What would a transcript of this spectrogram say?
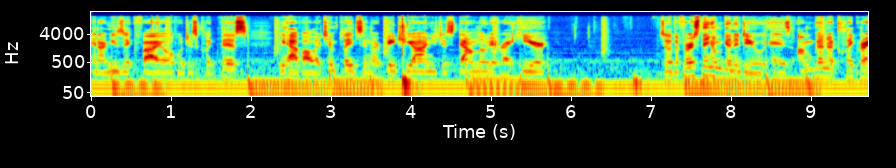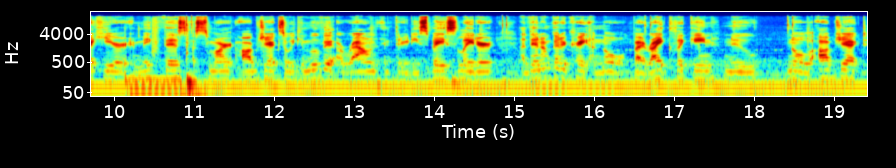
in our music file. We'll just click this. We have all our templates in our Patreon. You just download it right here. So the first thing I'm gonna do is I'm gonna click right here and make this a smart object so we can move it around in 3D space later. And then I'm gonna create a null by right clicking new null object.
